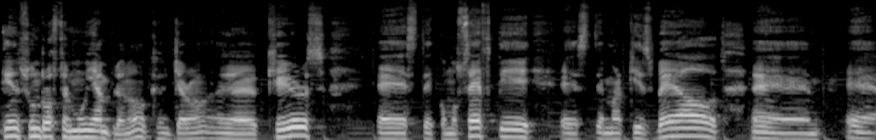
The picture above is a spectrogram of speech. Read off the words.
tienes un roster muy amplio, ¿no? Eh, Kears, este, como safety, este, Marquis Bell, eh, eh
